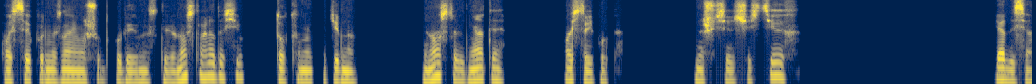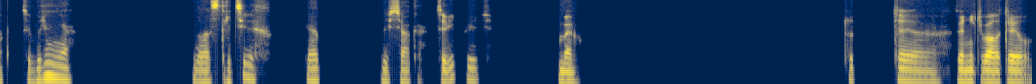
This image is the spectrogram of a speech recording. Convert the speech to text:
Ось цей кут ми знаємо, що буде у нас 90 градусів. Тобто нам потрібно 90 відняти ось цей кут. На 66,5. Це дорівнює 23,5. Це відповідь. Б. Тут е, зверніть увагу, треба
